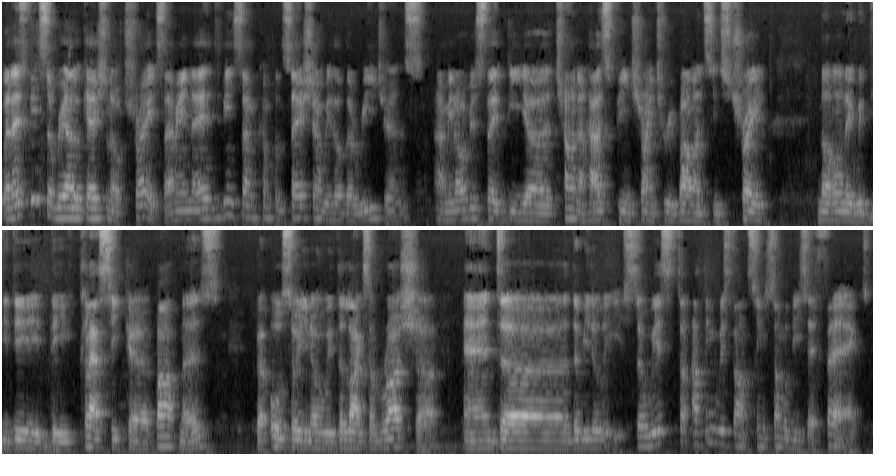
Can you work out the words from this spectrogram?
Well, there's been some reallocation of trades. I mean, there's been some compensation with other regions. I mean, obviously, the uh, China has been trying to rebalance its trade, not only with the the, the classic uh, partners, but also, you know, with the likes of Russia and uh, the Middle East. So we, st- I think we start seeing some of these effects.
